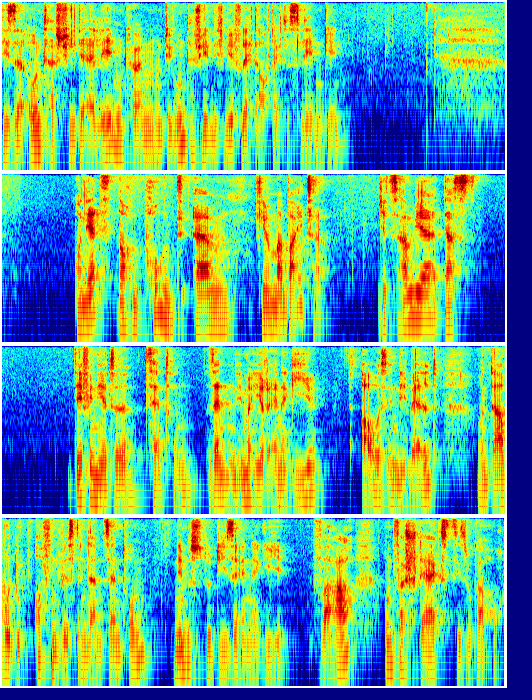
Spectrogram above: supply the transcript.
diese Unterschiede erleben können und wie unterschiedlich wir vielleicht auch durch das Leben gehen. Und jetzt noch ein Punkt, ähm, gehen wir mal weiter. Jetzt haben wir das definierte Zentren senden immer ihre Energie aus in die Welt und da, wo du offen bist in deinem Zentrum, nimmst du diese Energie wahr und verstärkst sie sogar auch.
